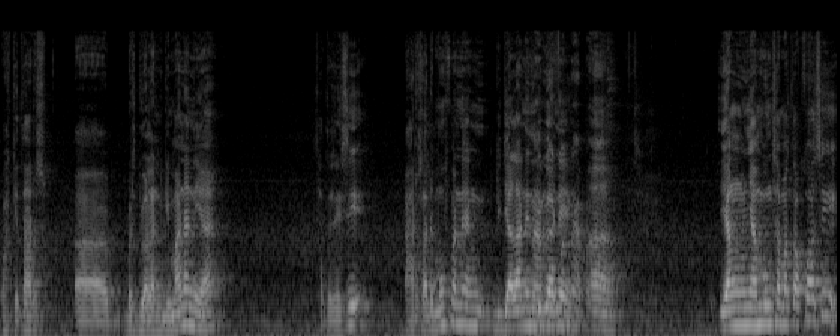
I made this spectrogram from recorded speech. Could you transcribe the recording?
wah kita harus eh, berjualan gimana nih ya satu sisi harus ada movement yang dijalanin Nah, juga nih apa? Ah. yang nyambung sama toko sih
